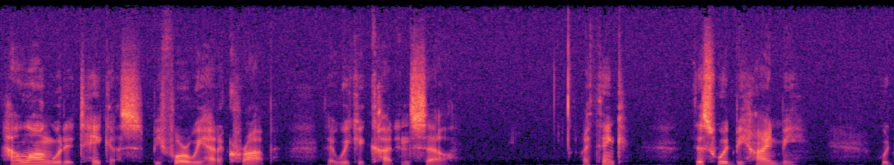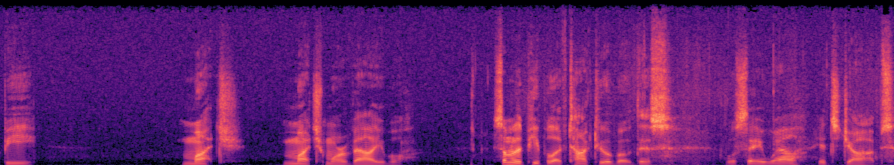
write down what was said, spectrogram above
how long would it take us before we had a crop that we could cut and sell? I think this wood behind me would be much, much more valuable. Some of the people I've talked to about this will say, well, it's jobs.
